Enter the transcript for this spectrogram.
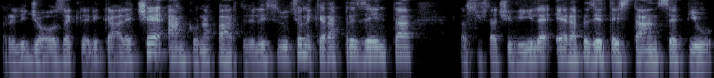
religiosa e clericale c'è anche una parte delle istituzioni che rappresenta la società civile e rappresenta istanze più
